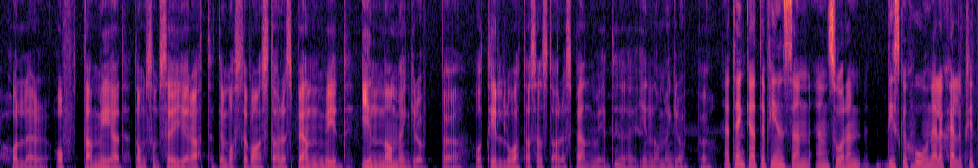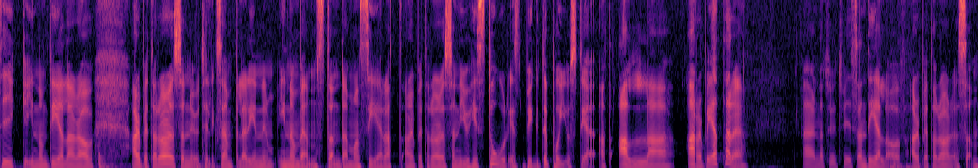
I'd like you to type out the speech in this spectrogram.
håller ofta med de som säger att det måste vara en större spännvidd inom en grupp eh, och tillåtas en större spännvidd Mm. eh, inom en grupp. eh. Jag tänker att det finns en, en sådan diskussion eller självkritik inom delar av arbetarrörelsen nu till exempel, eller inom, inom vänstern, där man ser att arbetarrörelsen ju historiskt byggde på just det, att alla arbetare är naturligtvis en del av arbetarrörelsen.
